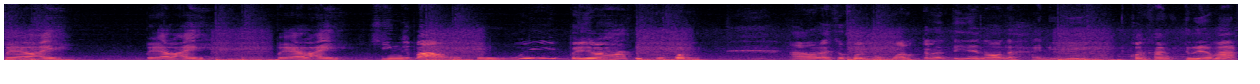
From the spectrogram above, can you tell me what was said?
ไปอะไรไปอะไร ไปอะไร คิงหรือเปล่า โอ้โหเปิดร้อยห้าสิบทุกคน เอาแล้วทุกคนผมว่าการันตีแน่นอนนะไอดีนี้ค่อนข้างเกลือมาก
